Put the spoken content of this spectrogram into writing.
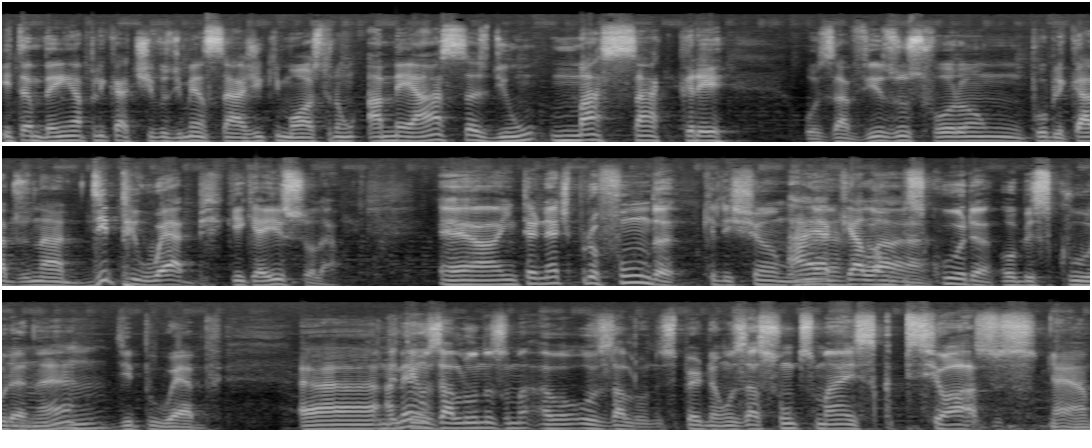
e também aplicativos de mensagem que mostram ameaças de um massacre. Os avisos foram publicados na Deep Web. O que, que é isso, Léo? É a internet profunda que eles chamam. Ah, né? é aquela A obscura. Obscura, né? Deep Web. Ah, Ainda tem os alunos, ma- os alunos, perdão, os assuntos mais capciosos. É.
